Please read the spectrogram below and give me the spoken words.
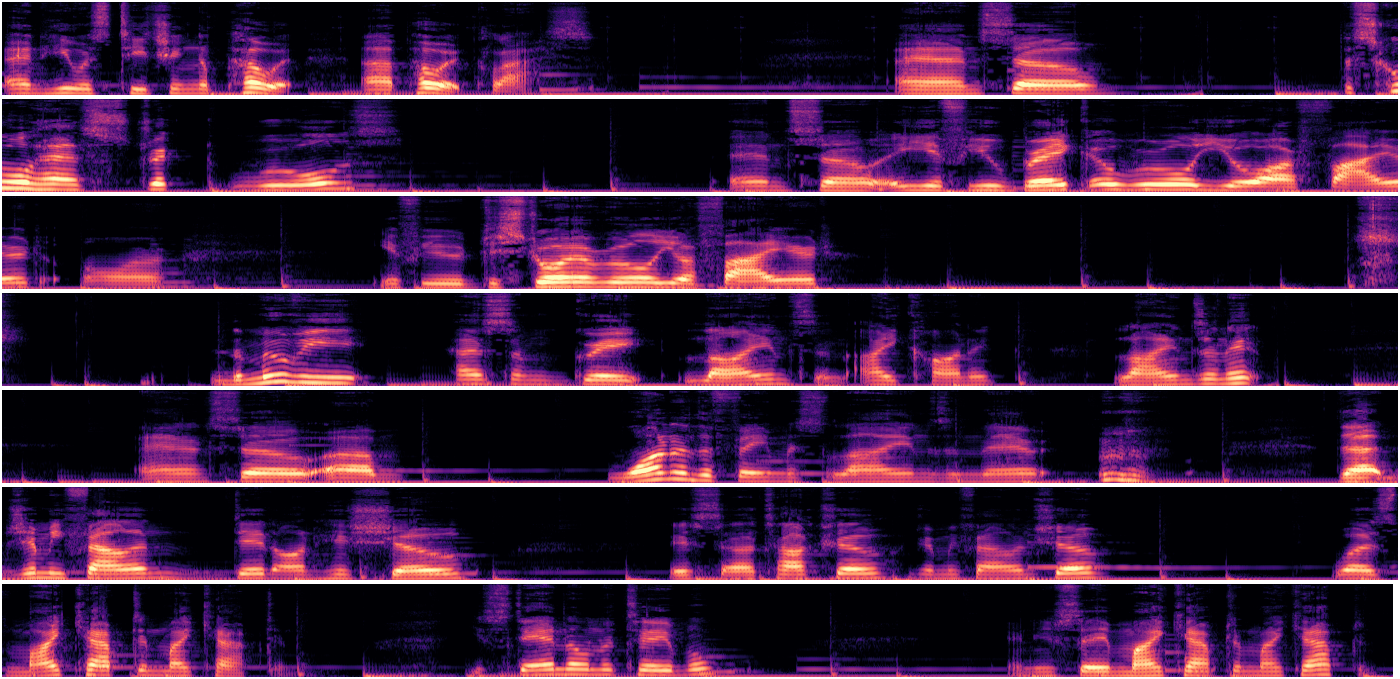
and he was teaching a poet poet class. And so the school has strict rules. And so if you break a rule, you are fired. Or if you destroy a rule, you're fired. The movie has some great lines and iconic lines in it. And so, um, one of the famous lines in there that Jimmy Fallon did on his show, his uh, talk show, Jimmy Fallon show, was My Captain, My Captain. You stand on the table and you say, My Captain, My Captain.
